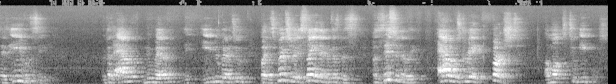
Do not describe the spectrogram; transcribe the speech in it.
It says Eve was deceived. Because Adam knew better, Eve knew better too. But the scripture is saying that because positionally, Adam was created first amongst two equals.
